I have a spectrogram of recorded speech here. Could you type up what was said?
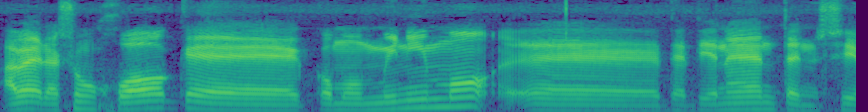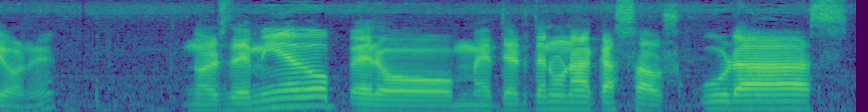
A ver, es un juego que como mínimo eh, te tiene en tensión, ¿eh? No es de miedo, pero meterte en una casa a oscuras,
